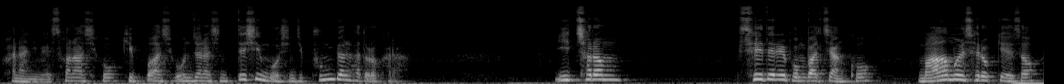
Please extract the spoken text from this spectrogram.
하나님의 선하시고 기뻐하시고 온전하신 뜻이 무엇인지 분별하도록 하라. 이처럼 세대를 본받지 않고 마음을 새롭게 해서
